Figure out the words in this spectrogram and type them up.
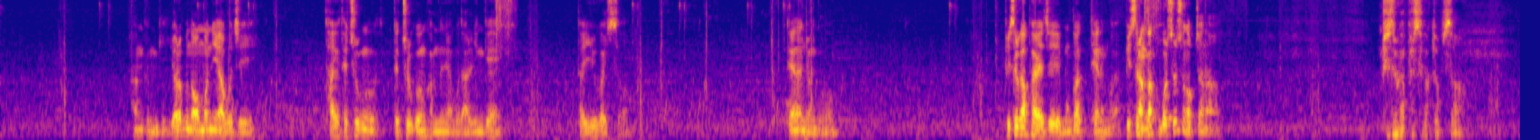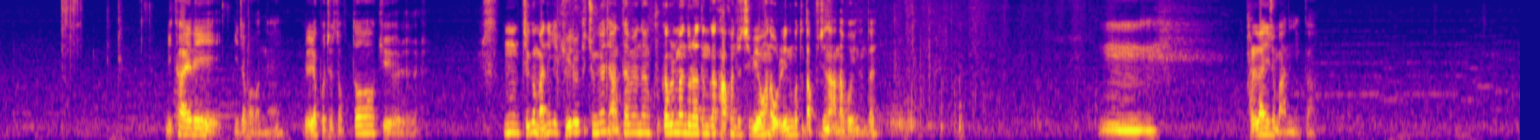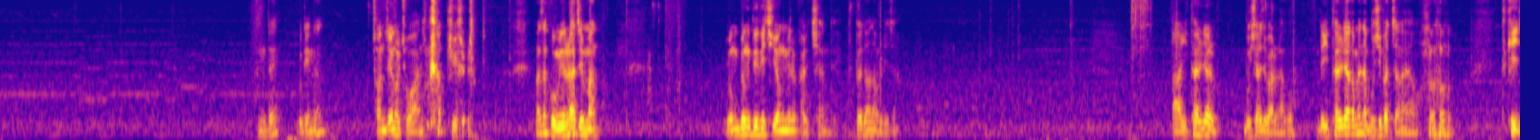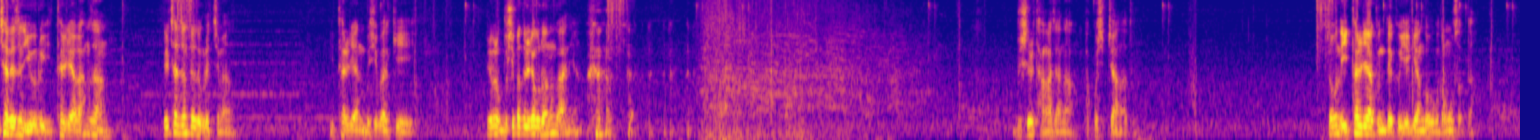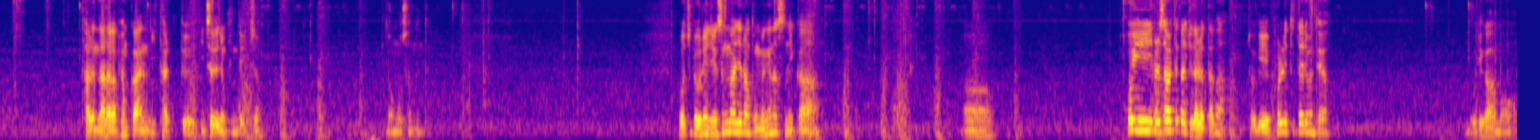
황금기. 여러분 어머니 아버지 다 대출금 대출금 갚느냐고 날린 게 다 이유가 있어. 대난 연구 빚을 갚아야지 뭔가 되는 거야 빚을 안 갚고 뭘쓸 수는 없잖아 빚을 갚을 수밖에 없어 미카엘이 잊어먹었네. 인력 보충 속도, 규율. 음, 지금 만약에 규율이 그렇게 중요하지 않다면은 국가 불만도라든가 가관 조치 비용 하나 올리는 것도 나쁘지는 않아 보이는데? 음, 반란이 좀 많으니까. 근데 우리는 전쟁을 좋아하니까 규율로 항상 고민을 하지만 용병들이 지역민을 갈취한대. 부패도 하나 올리자. 아 이탈리아를 무시하지 말라고? 근데 이탈리아가 맨날 무시받잖아요. 특히 2차 대전 이후로 이탈리아가 항상 1차 대전 때도 그랬지만 이탈리아는 무시받기 일부러 무시받으려고 그러는 거 아니야? 무시를 당하잖아. 받고 싶지 않아도. 저번에 이탈리아 군대 그 얘기한 거 보고 너무 웃었다. 다른 나라가 평가한 이탈 그 2차 대전 군대 있죠? 너무 웃었는데. 뭐 어차피 우리는 지금 승만이랑 동맹해놨으니까 어 호의를 쌓을 때까지 기다렸다가 저기 폴리트 때리면 돼요. 뭐 우리가 뭐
